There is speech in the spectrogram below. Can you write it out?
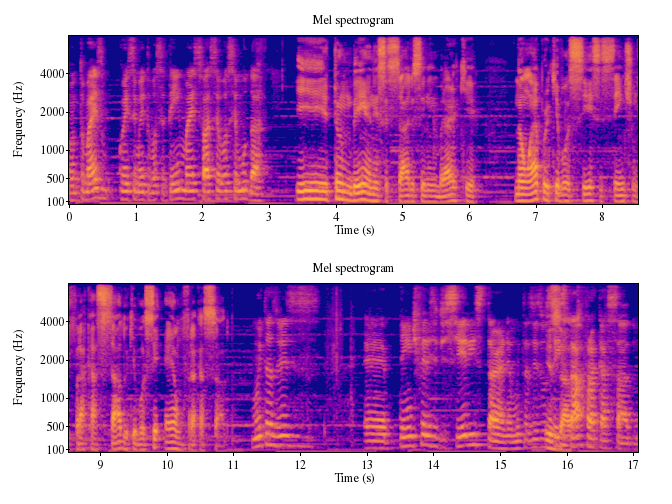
Quanto mais conhecimento você tem, mais fácil é você mudar. E também é necessário se lembrar que não é porque você se sente um fracassado que você é um fracassado. Muitas vezes é, tem diferença de ser e estar, né? Muitas vezes você Exato. está fracassado.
